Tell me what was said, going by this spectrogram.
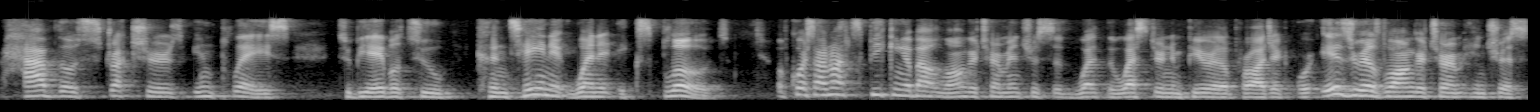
have those structures in place to be able to contain it when it explodes. Of course, I'm not speaking about longer term interests of what the Western imperial project or Israel's longer term interests,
